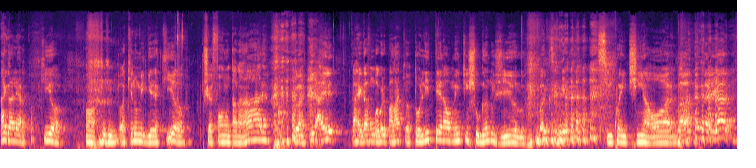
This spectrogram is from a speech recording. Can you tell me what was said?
aí galera, tô aqui, ó. Ó, tô aqui no Miguel aqui, ó. O chefão não tá na área. Tô aqui. Aí ele carregava um bagulho pra lá aqui, ó. Tô literalmente enxugando gelo. Cinquentinha a hora. Vai lá, tá ligado?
